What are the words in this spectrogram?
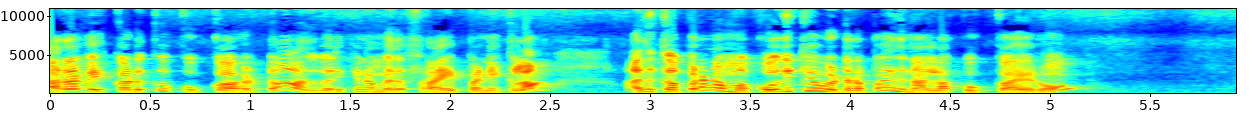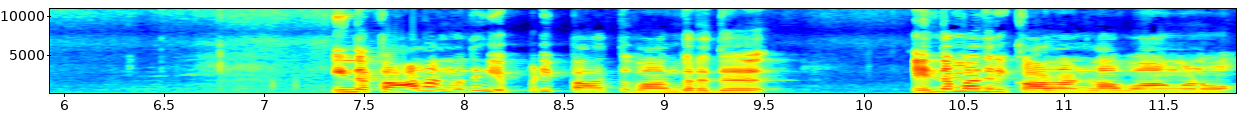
அரை வேக்கடுக்கு குக் ஆகட்டும். அது வரைக்கும் நம்ம இதை ஃப்ரை பண்ணிக்கலாம். அதுக்கப்புறம் நம்ம கொதிக்க விடுறப்ப இது நல்லா குக் ஆயிரும். இந்த காளான் வந்து எப்படி பார்த்து வாங்குறது? எந்த மாதிரி காளான்லாம் வாங்கணும்?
